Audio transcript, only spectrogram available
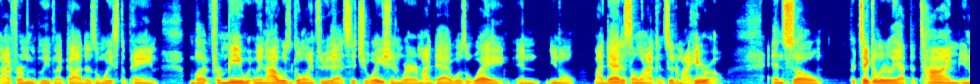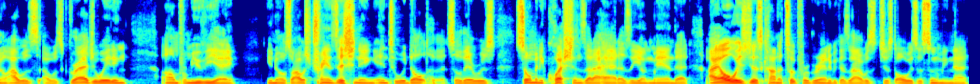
I firmly believe that God doesn't waste the pain. But for me, when I was going through that situation where my dad was away and, you know, my dad is someone I consider my hero. And so, particularly at the time, you know, I was I was graduating um, from UVA, you know, so I was transitioning into adulthood. So there was so many questions that I had as a young man that I always just kind of took for granted because I was just always assuming that,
